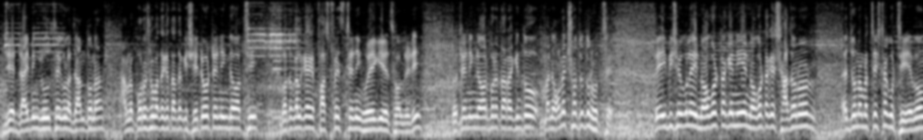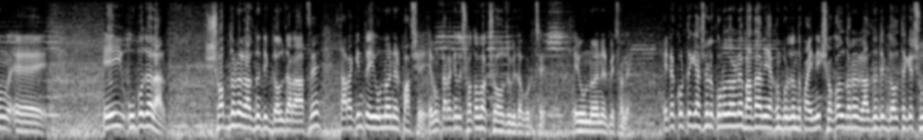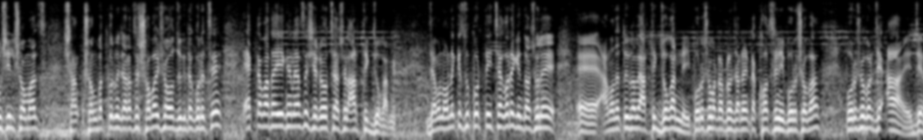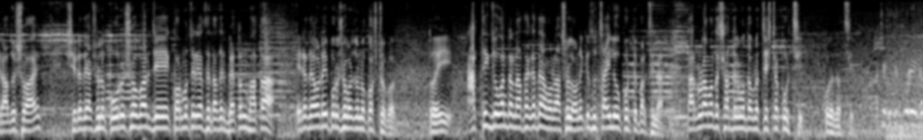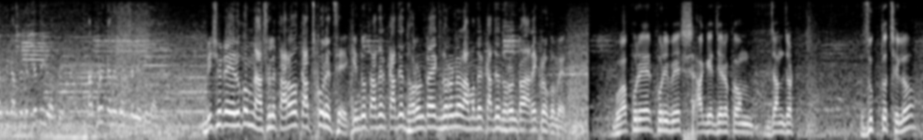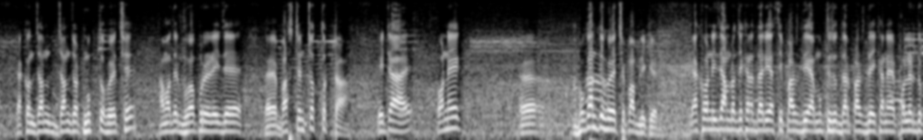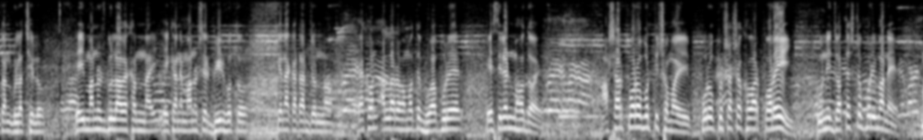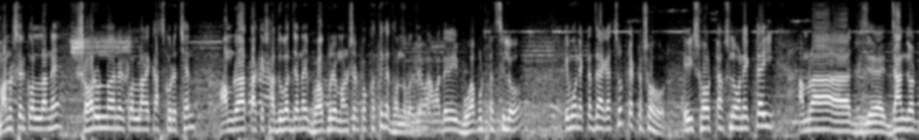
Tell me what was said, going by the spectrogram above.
যে ড্রাইভিং রুলস এগুলো জানতো না। আমরা পৌরসভা থেকে তাদেরকে সেটাও ট্রেনিং দেওয়াচ্ছি। গতকালকে ফার্স্ট ফেজ ট্রেনিং হয়ে গিয়েছে অলরেডি তো ট্রেনিং নেওয়ার পরে তারা কিন্তু মানে অনেক সচেতন হচ্ছে। তো এই বিষয়গুলো এই নগরটাকে নিয়ে নগরটাকে সাজানোর জন্য আমরা চেষ্টা করছি এবং এই উপজেলার সব ধরনের রাজনৈতিক দল যারা আছে, তারা কিন্তু এই উন্নয়নের পাশে এবং তারা কিন্তু শতভাগ সহযোগিতা করছে এই উন্নয়নের পেছনে। এটা করতে গিয়ে আসলে কোনো ধরনের বাধা আমি এখন পর্যন্ত পাইনি। সকল ধরনের রাজনৈতিক দল থেকে সুশীল সমাজ সংবাদকর্মী যারা আছে, সবাই সহযোগিতা করেছে। একটা বাধাই এখানে আছে, সেটা হচ্ছে আসলে আর্থিক যোগান। যেমন অনেক কিছু করতে ইচ্ছা করে, কিন্তু আসলে আমাদের তো ওইভাবে আর্থিক যোগান নেই। পৌরসভাটা আপনারা জানেন, একটা খশ্রেণী পৌরসভা। পৌরসভার যে আয়, যে রাজস্ব আয়, সেটা দিয়ে আসলে পৌরসভার যে কর্মচারী আছে, তাদের বেতন ভাতা, এটা দেওয়াটাই পৌরসভার জন্য কষ্টকর। তো এই আর্থিক যোগানটা না থাকাতে আমরা আসলে অনেক কিছু চাইলেও করতে পারছি না। তারপরে আমাদের সাধ্যের মধ্যে আমরা চেষ্টা করছি, করে যাচ্ছি। আচ্ছা এখান থেকে আপনাদের যেতেই হবে। তারপরে কেন বিষয়টা এরকম না, আসলে তারাও কাজ করেছে, কিন্তু তাদের কাজের ধরনটা এক ধরনের, আমাদের কাজের ধরনটা আরেক রকমের। ভুয়াপুরের পরিবেশ আগে যেরকম যানজট যুক্ত ছিল, এখন যান, যানজট মুক্ত হয়েছে। আমাদের ভুয়াপুরের এই যে বাসস্ট্যান্ড চত্বরটা, এটায় অনেক ভোগান্তি হয়েছে পাবলিকের এখন এই যে আমরা যেখানে দাঁড়িয়ে আছি, পাশ দিয়ে, মুক্তিযোদ্ধার পাশ দিয়ে এখানে ফলের দোকানগুলো ছিল, এই মানুষগুলাও এখন নাই। এখানে মানুষের ভিড় হতো কেনাকাটার জন্য। এখন আল্লাহ রহমতে ভুয়াপুরের এসিলেন্ট মহোদয় আসার পরবর্তী সময়ে পুরো প্রশাসক হওয়ার পরেই উনি যথেষ্ট পরিমাণে মানুষের কল্যাণে, শহর উন্নয়নের কল্যাণে কাজ করেছেন। আমরা তাকে সাধুবাদ জানাই, ভুয়াপুরের মানুষের পক্ষ থেকে ধন্যবাদ আমাদের এই ভুয়াপুরটা ছিল এমন একটা জায়গা, ছোট্ট একটা শহর। এই শহরটা আসলে অনেকটাই আমরা যানজট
